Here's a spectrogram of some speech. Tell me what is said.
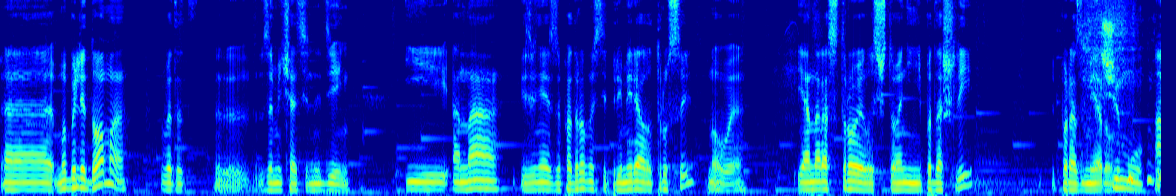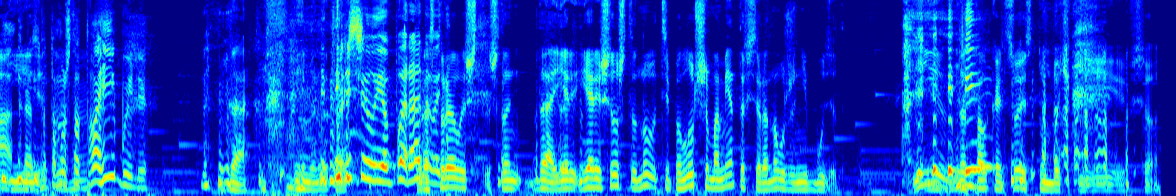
Э, Мы были дома, в этот э, замечательный день. И она, извиняюсь за подробности, примеряла трусы новые. И она расстроилась, что они не подошли по размеру. Почему? А, И- Потому что твои были. Да, именно Ты решил ее порадовать? Расстроилась, что, да, я, я решил, что, ну, типа, лучше момента все равно уже не будет. И достал кольцо из тумбочки, и все.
